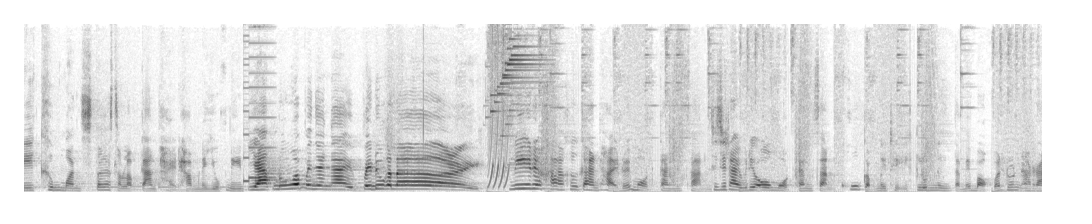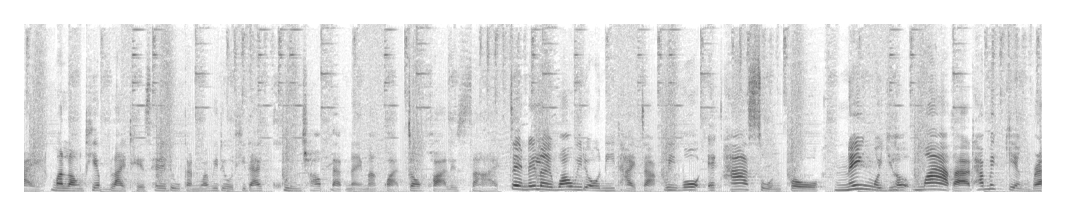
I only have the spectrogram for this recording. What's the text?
นี้คือมอนสเตอร์สำหรับการถ่ายทำในยุคนี้ อยากรู้ว่าเป็นยังไง ไปดูกันเลย นี่นะคะคือการถ่ายด้วยโหมดกันสั่นที่จะถ่ายวิดีโอโหมดกันสั่นคู่กับมือถืออีกรุ่นหนึ่งแต่ไม่บอกว่ารุ่นอะไร มาลองเทียบไลน์เทสให้ได้ดูกันว่าวิดีโอที่ได้คุณชอบแบบไหนมากกว่าจอขวาหรือซ้าย เจนได้เลยว่าวิดีโอนี้ถ่ายจาก vivo x 5 0 pro นิ่งกว่าเยอะมากอะถ้าไม่เกี่ยงแบร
